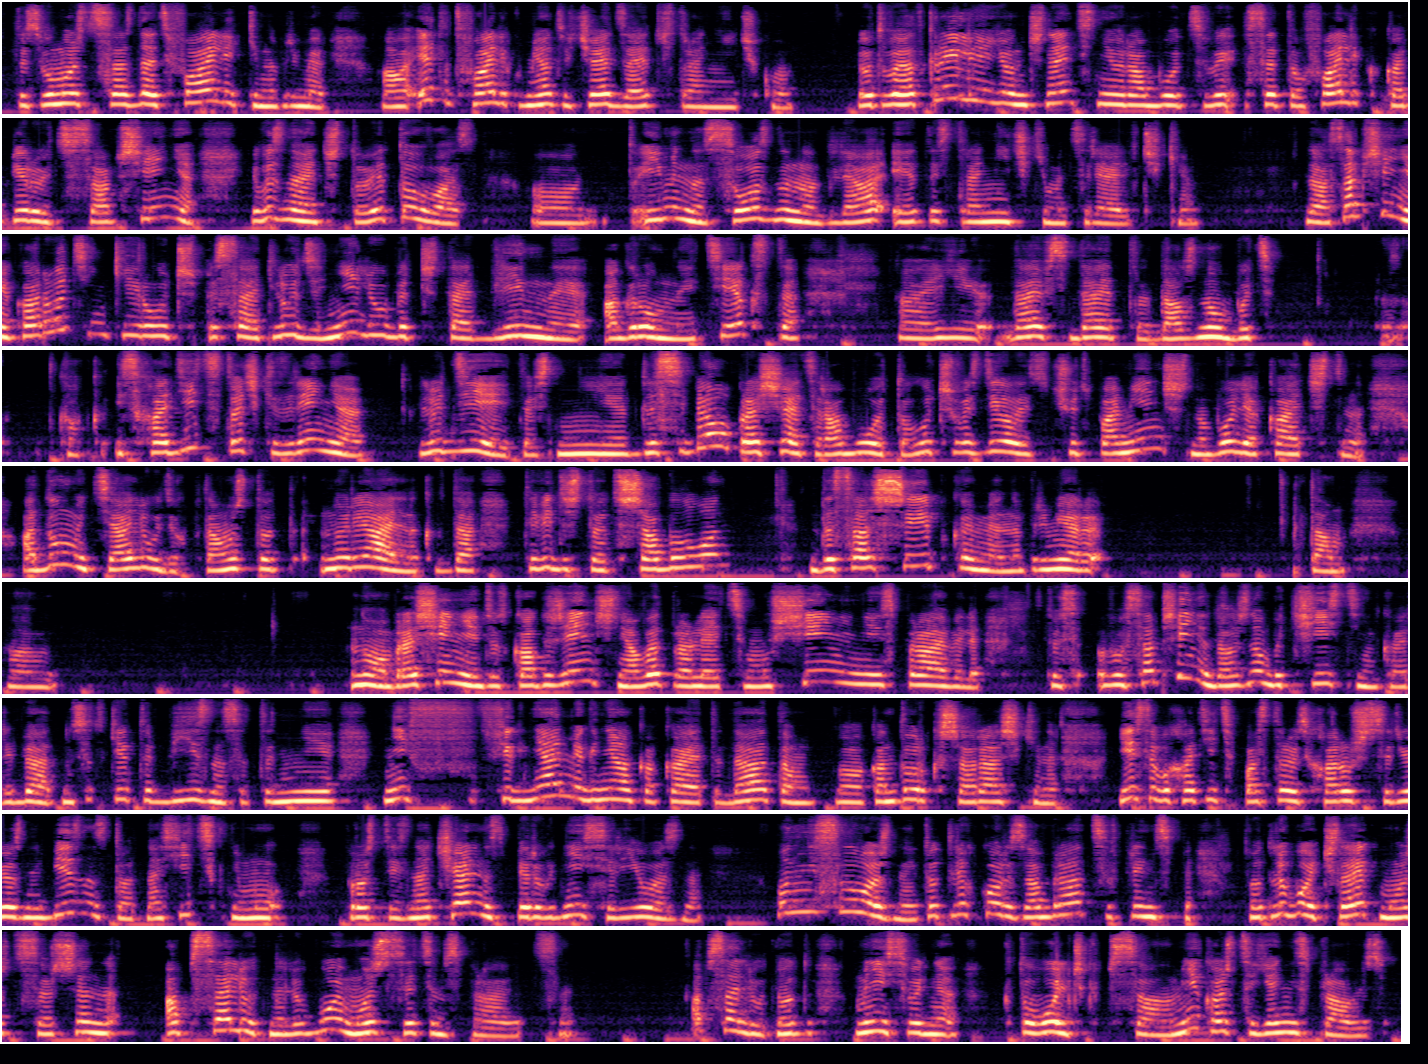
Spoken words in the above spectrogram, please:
То есть вы можете создать файлики, например, а, этот файлик у меня отвечает за эту страничку. И вот вы открыли ее, начинаете с нее работать, вы с этого файлика копируете сообщение, и вы знаете, что это у вас а, именно создано для этой странички материальчики. Да, сообщения коротенькие лучше писать. Люди не любят читать длинные, огромные тексты. А, и, да, и всегда это должно быть как исходить с точки зрения людей, то есть не для себя упрощать работу, лучше вы сделаете чуть поменьше, но более качественно, а думайте о людях, потому что, ну реально, когда ты видишь, что это шаблон, да с ошибками, например, там а, ну, обращение идет как к женщине, а вы отправляете мужчине, не исправили. То есть сообщение должно быть чистенькое, ребят, но все-таки это бизнес, это не, не фигня-мигня какая-то, да, там а, конторка Шарашкина. Если вы хотите построить хороший, серьезный бизнес, то относитесь к нему просто изначально с первых дней серьезно. Он несложный, тут легко разобраться, в принципе. Вот любой человек может совершенно, абсолютно любой может с этим справиться. Абсолютно. Вот мне сегодня, кто Олечка писала, мне кажется, я не справлюсь.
